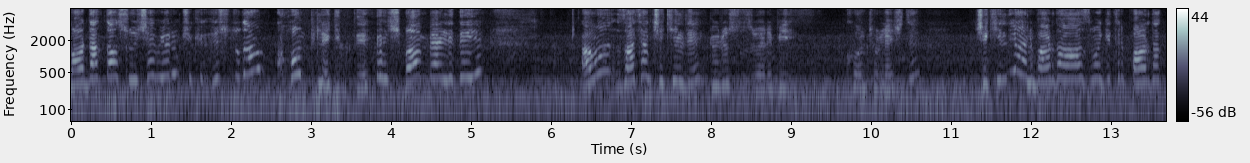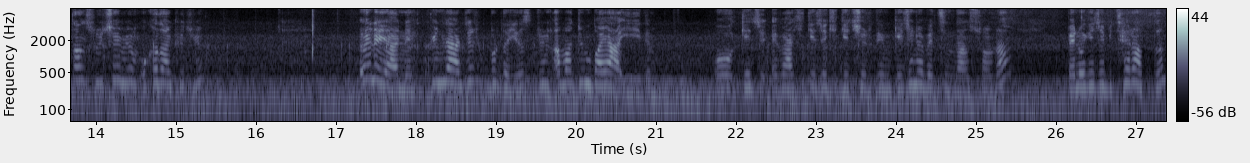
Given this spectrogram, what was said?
Bardaktan su içemiyorum çünkü üst dudağım komple gitti. Şu an belli değil. Ama zaten çekildi. Görüyorsunuz böyle bir kontürleşti. Çekildi yani bardağı ağzıma getirip bardaktan su içemiyorum. O kadar kötüyüm. Öyle yani günlerdir buradayız. Dün ama dün bayağı iyiydim. O gece evvelki geceki geçirdiğim gece nöbetinden sonra ben o gece bir ter attım.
